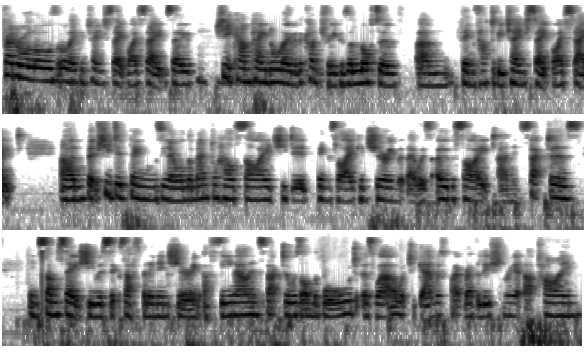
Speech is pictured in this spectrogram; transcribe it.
federal laws or they can change state by state. So she campaigned all over the country because a lot of um, things have to be changed state by state. Um, but she did things, you know, on the mental health side. She did things like ensuring that there was oversight and inspectors. In some states, she was successful in ensuring a female inspector was on the board as well, which again was quite revolutionary at that time.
